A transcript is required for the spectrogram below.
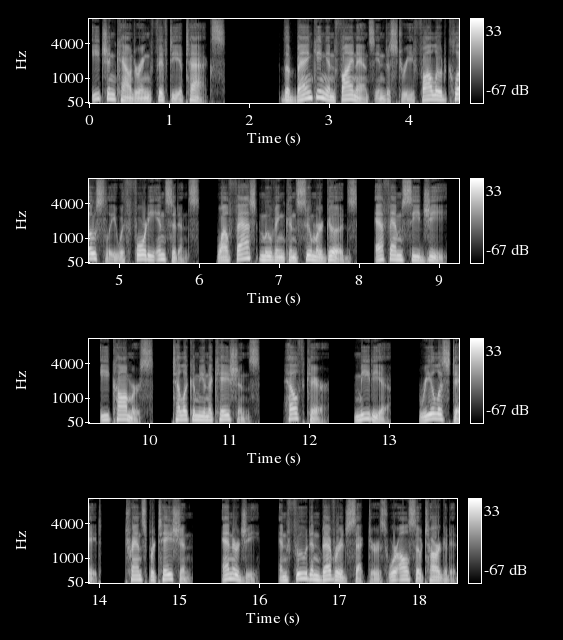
each encountering 50 attacks. The banking and finance industry followed closely with 40 incidents, while fast moving consumer goods, FMCG, e commerce, telecommunications, healthcare, media, real estate, transportation, energy, and food and beverage sectors were also targeted.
